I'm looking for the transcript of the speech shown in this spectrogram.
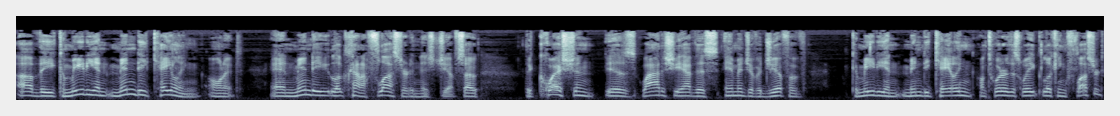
of the comedian Mindy Kaling on it. And Mindy looks kind of flustered in this GIF. So the question is, why does she have this image of a GIF of comedian Mindy Kaling on Twitter this week looking flustered.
